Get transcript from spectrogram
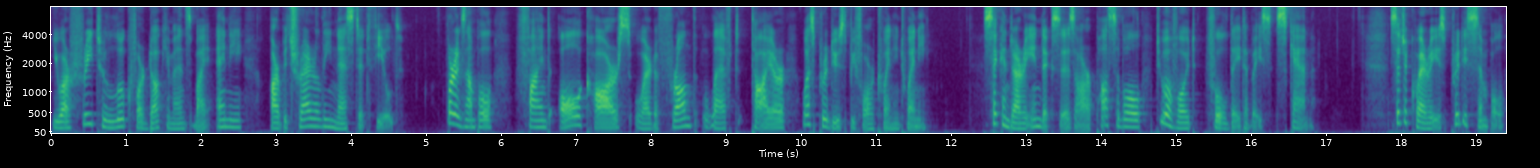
you are free to look for documents by any arbitrarily nested field. For example, find all cars where the front left tire was produced before 2020. Secondary indexes are possible to avoid full database scan. Such a query is pretty simple,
